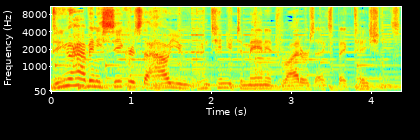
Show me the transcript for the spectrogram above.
Do you have any secrets to how you continue to manage writers' expectations?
